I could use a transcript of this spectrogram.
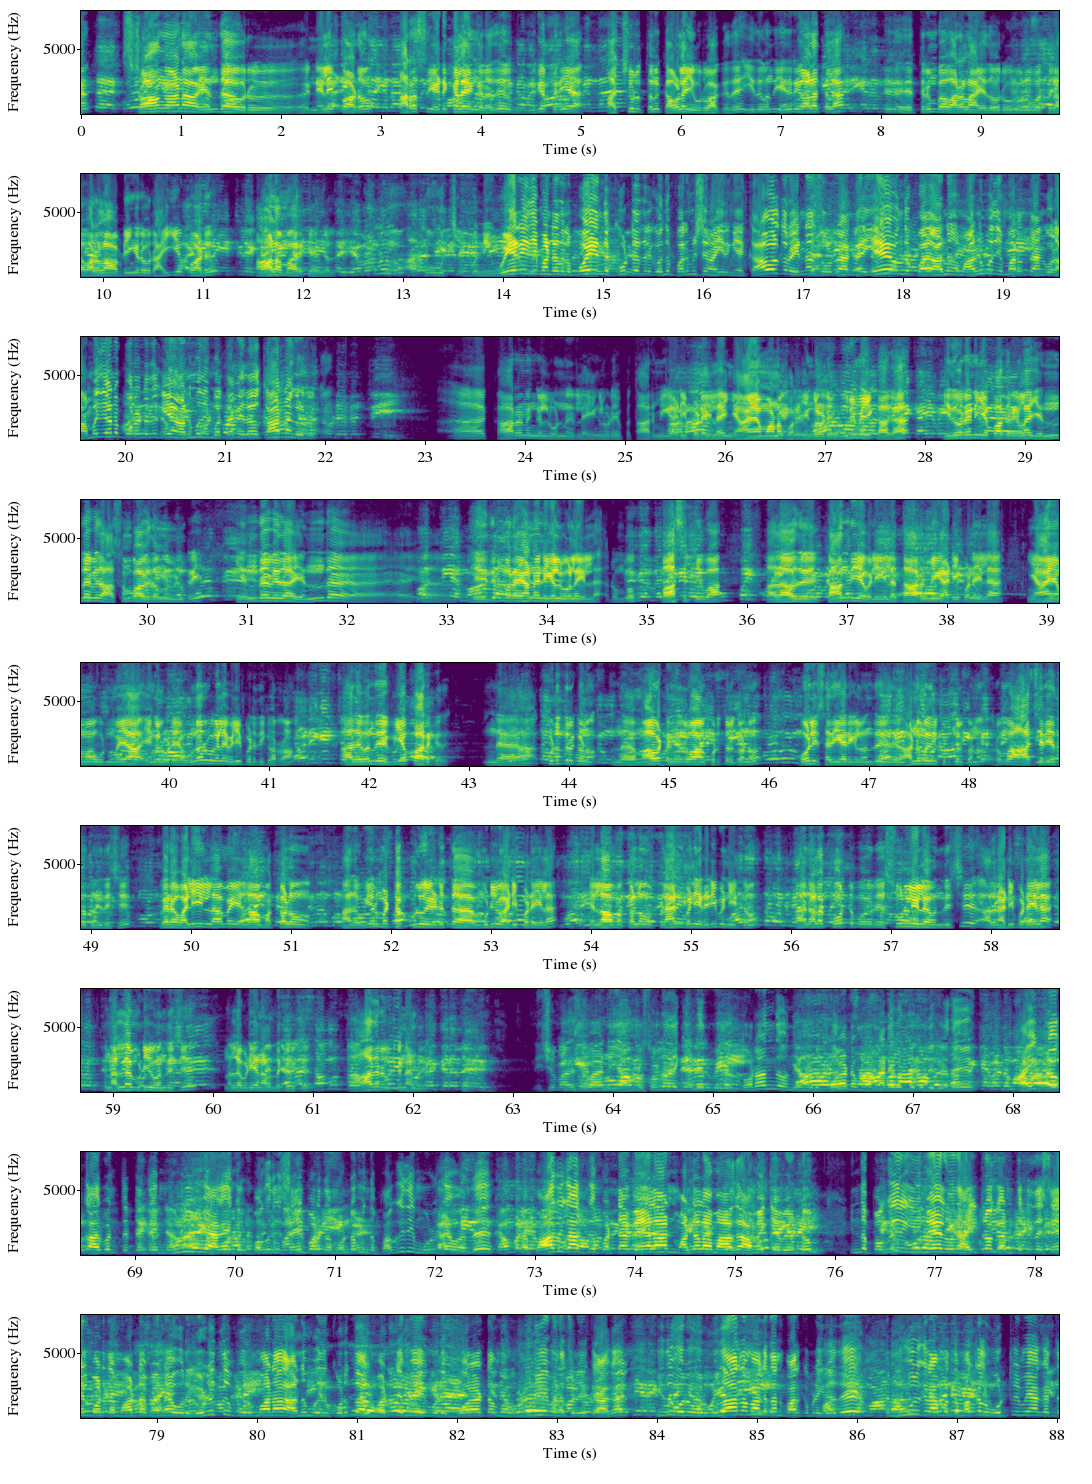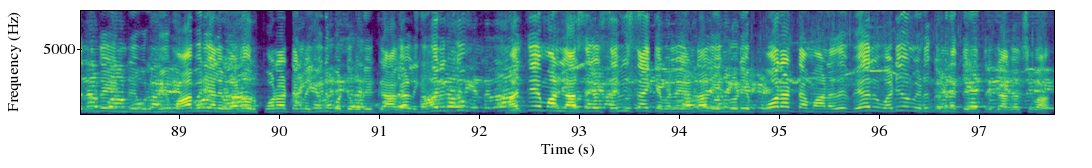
ஸ்ட்ராங்கான எந்த ஒரு நிலைப்பாடும் அரசு எடுக்கலைங்கிறது மிகப்பெரிய அச்சுறுத்தலும் கவலையும் உருவாக்குது. இது வந்து எதிர்காலத்தில் இது திரும்ப வரலாம். ஏதோ ஒரு உருவத்தில் வரலாம் அப்படிங்கிற ஒரு ஐயப்பாடு ஆழமா இருக்கு எங்களுக்கு இப்போ உச்ச- இப்போ நீங்க உயர்நீதிமன்றத்துல போய் இந்த கூட்டத்திற்கு வந்து பர்மிஷன் வாங்கிருங்க காவல்துறை என்ன சொல்றாங்க? ஏன் வந்து ப- அனு- அனுமதி மறுத்தாங்க ஒரு அமைதியான போராட்டத்துக்கு ஏன் அனுமதி மறுத்தாங்க ஏதாவது காரணங்கள் இருக்கு? காரணங்கள் ஒன்றும் இல்லை. எங்களுடைய இப்போ தார்மீக அடிப்படையில் நியாயமான போராட்டம் எங்களுடைய உரிமைக்காக இதுவரை நீங்கள் பார்த்துருக்கலாம். எந்தவித அசம்பாவிதமும் இன்றி எந்தவித எந்த எதிர்மறையான நிகழ்வுகளும் இல்லை. ரொம்ப பாசிட்டிவாக அதாவது காந்திய வழியில் தார்மீக அடிப்படையில் நியாயமாக உண்மையாக எங்களுடைய உணர்வுகளை வெளிப்படுத்திக்கிறோம் அது வந்து வியப்பாக இருக்குது. இந்த கொடுத்துருக்கணும். இந்த மாவட்ட நிர்வாகம் கொடுத்துருக்கணும். போலீஸ் அதிகாரிகள் வந்து அனுமதி கொடுத்துருக்கணும். ரொம்ப ஆச்சரியத்தை தந்துச்சு. வேற வழி இல்லாமல் எல்லா மக்களும் அந்த உயர்மட்ட குழு எடுத்த முடிவு அடிப்படையில் எல்லா மக்களும் பிளான் பண்ணி ரெடி பண்ணிட்டோம். அதனால கோர்ட்டு போகிற சூழ்நிலை வந்துச்சு. அதன் அடிப்படையில் நல்ல முடிவு வந்துச்சு. நல்லபடியாக நடந்துக்கிருக்கு. ஆதரவுக்கு நன்றி. நிச்சயமாக சிவா அவங்க சொல்வதை கேட்டிருப்பீர்கள் தொடர்ந்து வந்து எங்களுடைய போராட்டமாக நடைபெற்றுக் கொண்டிருக்கிறது. ஹைட்ரோ கார்பன் திட்டத்தை முழுமையாக எங்கள் பகுதி செயல்படுத்த மட்டும் இந்த பகுதி முழுக்க வந்து பாதுகாக்கப்பட்ட வேளாண் மண்டலமாக அமைக்க வேண்டும். இந்த பகுதியில் இனிமேல் வந்து ஹைட்ரோ கார்பன் திட்டத்தை செயல்படுத்த மாட்டோம் என ஒரு எழுத்துப்பூர்வமான அனுமதி கொடுத்தால் மட்டுமே எங்களுடைய போராட்டம் முடியும் என சொல்லியிருக்கிறார்கள். இது ஒரு ஒரு உதாரணமாக தான் பார்க்கப்படுகிறது. நூறு கிராமத்து மக்கள் ஒற்றுமையாக திறந்து இன்று ஒரு மிக மாபெரிய அளவிலான ஒரு போராட்டங்களில் ஈடுபட்டு கொண்டிருக்கிறார்கள். இதற்கும் மத்திய மாநில அரசுகள் செவிசாய்க்கவில்லை என்றால் எங்களுடைய போராட்டமானது வேறு வடிவம் எடுக்கும் என தெரிவித்திருக்கிறார்கள் சிவா.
